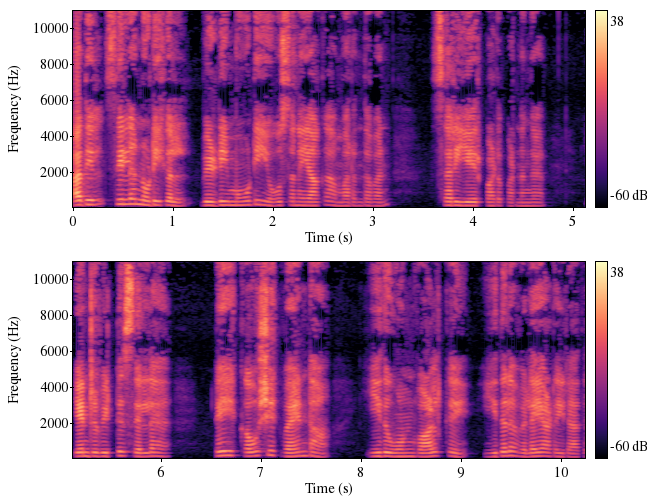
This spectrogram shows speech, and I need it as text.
அதில் சில நொடிகள் விழி மூடி யோசனையாக அமர்ந்தவன் சரி ஏற்பாடு பண்ணுங்க என்று விட்டு செல்ல டேய் கௌஷிக் வேண்டாம். இது உன் வாழ்க்கை. இதில் விளையாடிடாத.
